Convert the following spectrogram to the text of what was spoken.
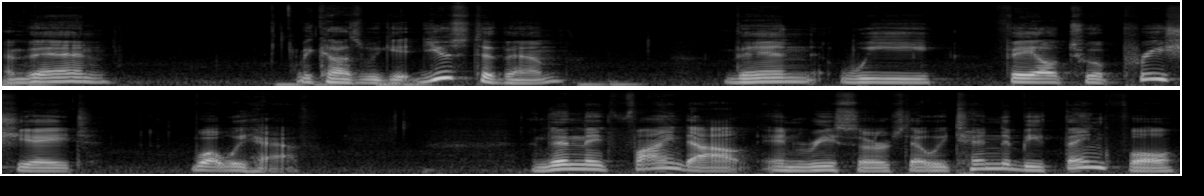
And then because we get used to them, then we fail to appreciate what we have. And then they find out in research that we tend to be thankful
